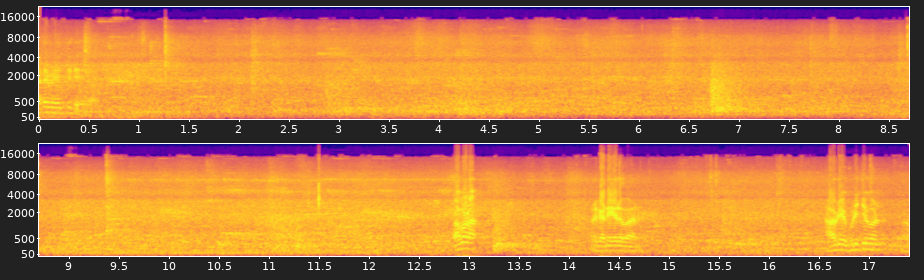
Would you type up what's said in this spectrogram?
ആരെ വേത്തിരിയോ ரமணா ஒரு கணிகளை பாரு அப்படியே பிடிச்சுக்கொண்டு ஆ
